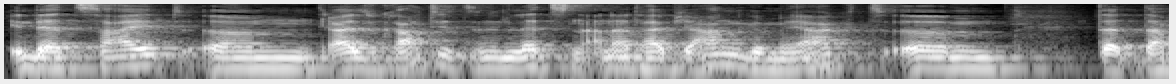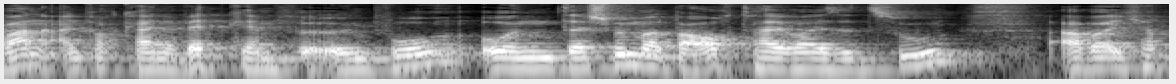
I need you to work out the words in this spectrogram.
in der Zeit, ähm, also gerade jetzt in den letzten anderthalb Jahren gemerkt, ähm, da, da waren einfach keine Wettkämpfe irgendwo und der Schwimmbad war auch teilweise zu, aber ich habe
